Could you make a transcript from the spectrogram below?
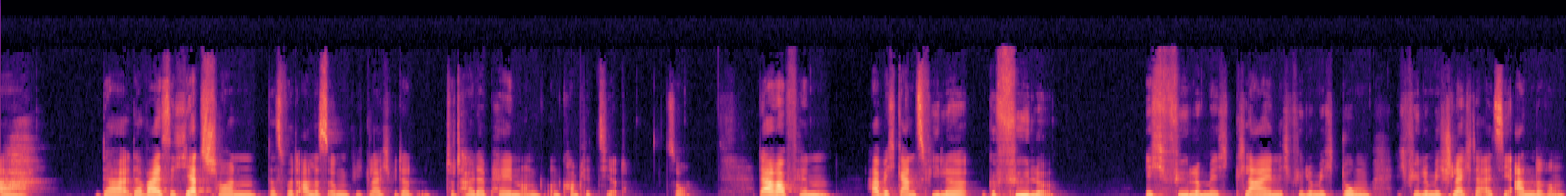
ach, da, da weiß ich jetzt schon, das wird alles irgendwie gleich wieder total der Pain und, und kompliziert. So. Daraufhin habe ich ganz viele Gefühle. Ich fühle mich klein, ich fühle mich dumm, ich fühle mich schlechter als die anderen.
